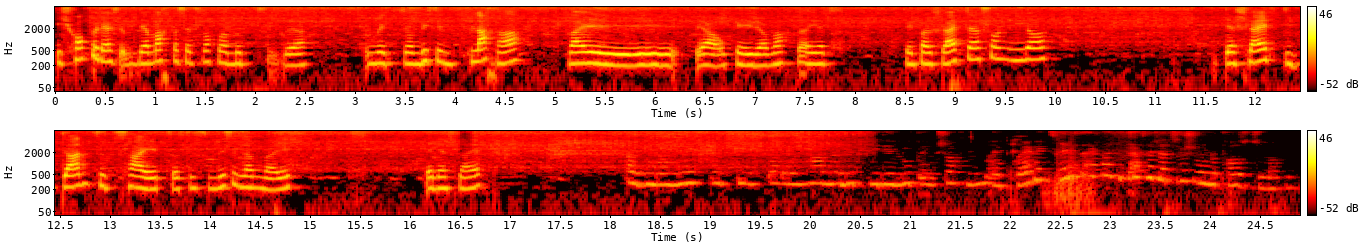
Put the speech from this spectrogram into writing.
Ich hoffe, der, der macht das jetzt nochmal mit, der, mit so ein bisschen flacher, weil, ja, okay, der macht da jetzt, auf jeden Fall schleift er schon wieder. Der schleift die ganze Zeit, das ist ein bisschen langweilig, wenn der schleift. Also man muss den Looping schaffen. Ein Primex redet einfach die ganze Zeit dazwischen, ohne Pause zu machen.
